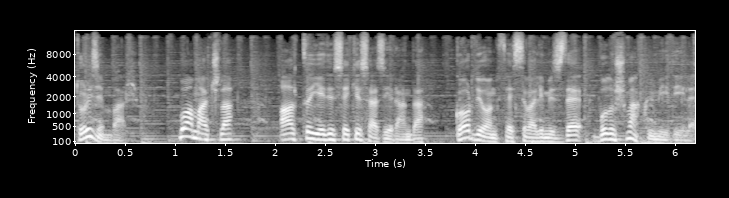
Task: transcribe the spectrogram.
turizm var. Bu amaçla 6-7-8 Haziran'da Gordiyon Festivalimizde buluşmak ümidiyle.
